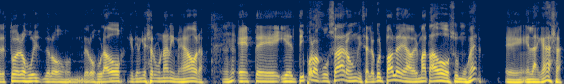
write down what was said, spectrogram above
esto de los, de, los, de los jurados que tienen que ser unánimes ahora. este Y el tipo lo acusaron y salió culpable de haber matado a su mujer eh, en la casa.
